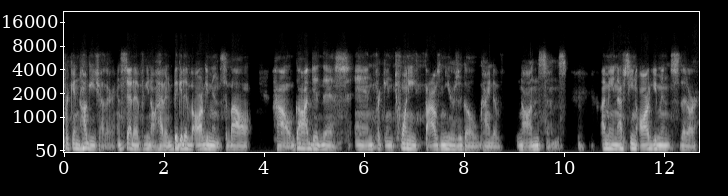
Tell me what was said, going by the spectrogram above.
freaking hug each other instead of, you know, having bigoted arguments about how God did this and freaking 20,000 years ago kind of nonsense. I mean, I've seen arguments that are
